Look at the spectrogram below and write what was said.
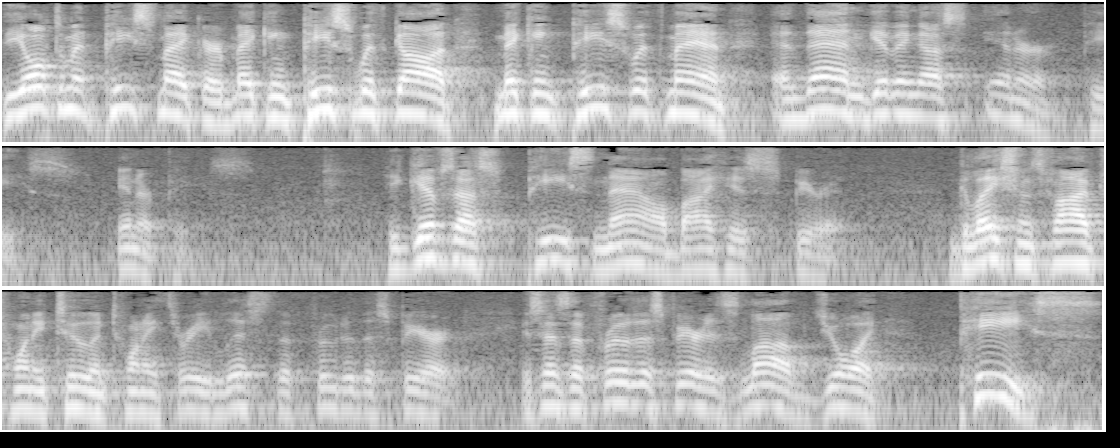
the ultimate peacemaker, making peace with God, making peace with man, and then giving us inner peace. Inner peace. He gives us peace now by his Spirit. Galatians 5:22 and 23 lists the fruit of the Spirit. It says the fruit of the Spirit is love, joy, peace,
